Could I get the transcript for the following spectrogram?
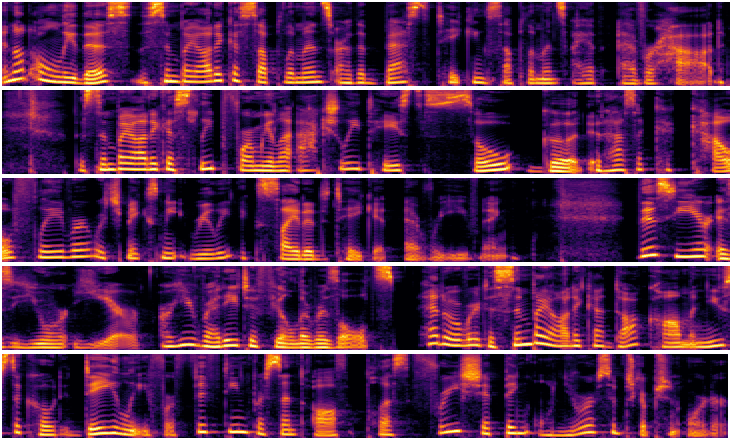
And not only this, the Cymbiotika supplements are the best taking supplements I have ever had. The Cymbiotika sleep formula actually tastes so good. It has a cacao flavor, which makes me really excited to take it every evening. This year is your year. Are you ready to feel the results? Head over to cymbiotika.com and use the code DAILY for 15% off plus free shipping on your subscription order.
